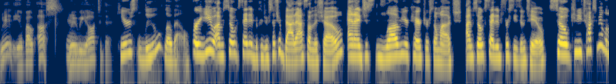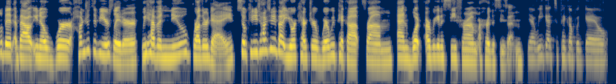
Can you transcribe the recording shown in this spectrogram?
really about us, Yeah. where we are today. Here's Lou Llobell. For you, I'm so excited because you're such a badass on the show, and I just love your character so much. I'm so excited for season two. So, can you talk to me a little bit about, you know, we're hundreds of years later, we have a new brother day. So, can you talk to me about your character, where we pick up from, and what are we going to see from her this season? Yeah, we get to pick up with Gaal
